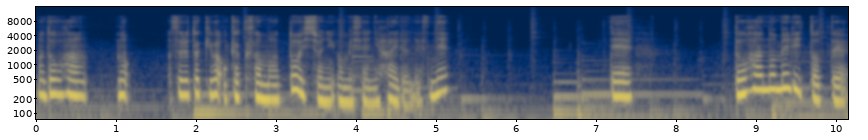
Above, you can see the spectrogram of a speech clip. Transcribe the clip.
まあ、同伴のする時はお客様と一緒にお店に入るんですね。で同伴のメリットって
